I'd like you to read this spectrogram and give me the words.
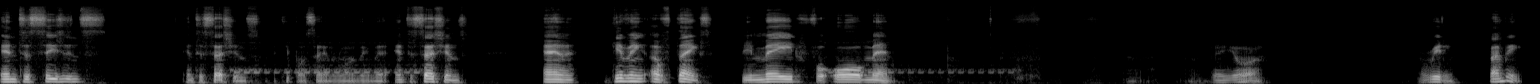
intercessions, intercessions, I keep on saying the wrong thing there, intercessions, and giving of thanks be made for all men. There you are. A reading by me,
